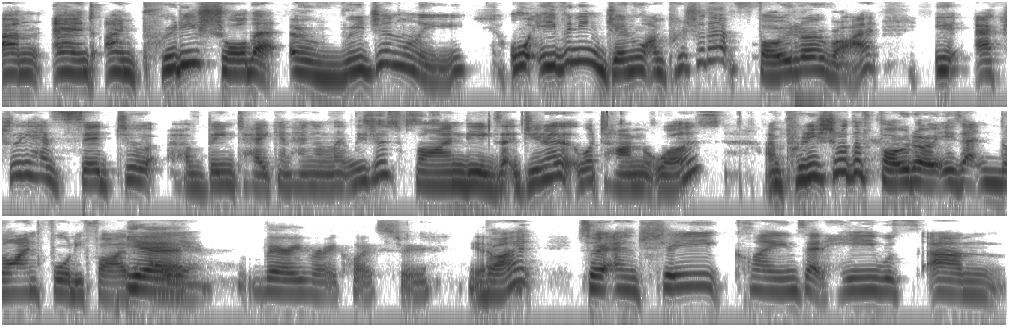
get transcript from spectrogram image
Um, and I'm pretty sure that originally, or even in general, I'm pretty sure that photo, right? It actually has said to have been taken. Hang on, let me just find the exact. Do you know what time it was? I'm pretty sure the photo is at 9:45 Yeah. a.m. Very very close to. Yeah. Right. So, and she claims that he was um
